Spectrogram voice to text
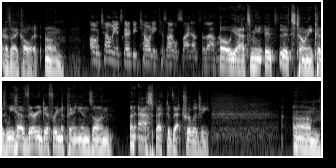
as I call it. Um, oh, tell me it's going to be Tony because I will sign up for that one. Oh yeah, it's me. It's it's Tony because we have very differing opinions on an aspect of that trilogy. Um,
